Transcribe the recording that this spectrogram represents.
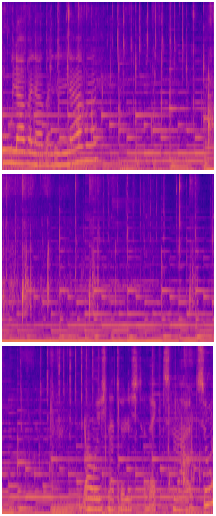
Oh, Lava, Lava, Lava. baue ich natürlich direkt mal zu.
